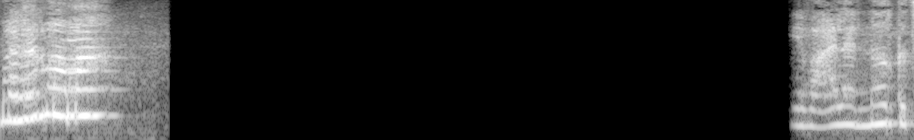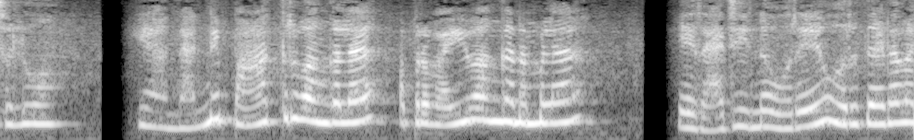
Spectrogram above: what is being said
மலர் மாமா. நீ வாழ என்ன இருக்க சொல்லுவோம்? ஏன் அந்த அண்ணி பாத்துருவாங்கல அப்புறம் வைவாங்க நம்மள. ஏ ராஜி இன்னும் ஒரே ஒரு தடவை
